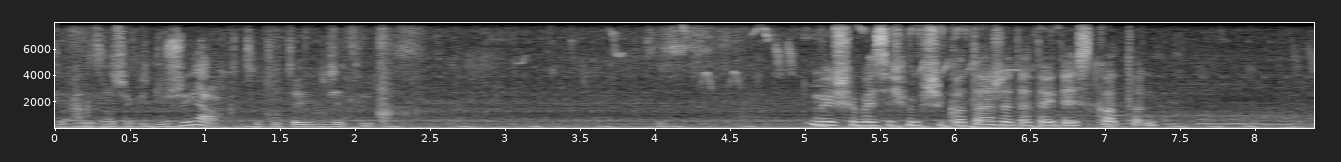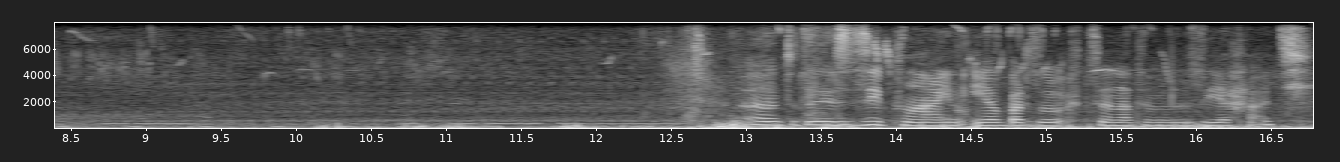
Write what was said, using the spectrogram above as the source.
Ty, ale zobacz jaki duży jacht, co tutaj, gdzie ty jest? To My już chyba jesteśmy przy Kotorze, tato i to jest Kotor. E, Tutaj jest zipline i ja bardzo chcę na tym zjechać.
